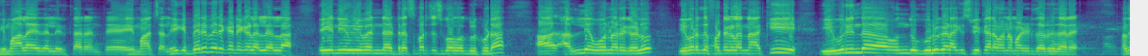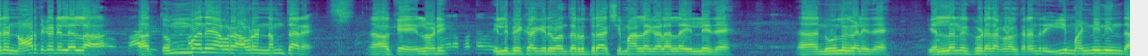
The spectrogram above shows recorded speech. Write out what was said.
ಹಿಮಾಲಯದಲ್ಲಿ ಇರ್ತಾರಂತೆ ಹಿಮಾಚಲ್, ಹೀಗೆ ಬೇರೆ ಬೇರೆ ಕಡೆಗಳಲ್ಲೆಲ್ಲ ಈಗ ನೀವು ಇವನ್ ಡ್ರೆಸ್ ಪರ್ಚೇಸ್ ಹೋಗೋಗ್ಲು ಕೂಡ ಅಲ್ಲಿಯ ಓನರ್ಗಳು ಇವರದ್ದು ಫೋಟೋಗಳನ್ನು ಹಾಕಿ ಇವರಿಂದ ಒಂದು ಗುರುಗಳಾಗಿ ಸ್ವೀಕಾರವನ್ನ ಮಾಡಿದವರು ಇದ್ದಾರೆ ಅಂದ್ರೆ ನಾರ್ತ್ ಕಡೆಯಲ್ಲೆಲ್ಲ ತುಂಬಾನೇ ಅವರು, ಅವರನ್ನು ನಂಬ್ತಾರೆ. ಓಕೆ ಇಲ್ಲಿ ನೋಡಿ, ಇಲ್ಲಿ ಬೇಕಾಗಿರುವಂತ ರುದ್ರಾಕ್ಷಿ ಮಾಲೆಗಳೆಲ್ಲ ಇಲ್ಲಿದೆ. ನೂಲುಗಳಿದೆ. ಎಲ್ಲನೂ ಕೂಡ ತಗೊಂಡು ಹೋಗ್ತಾರೆ ಅಂದ್ರೆ ಈ ಮಣ್ಣಿನಿಂದ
